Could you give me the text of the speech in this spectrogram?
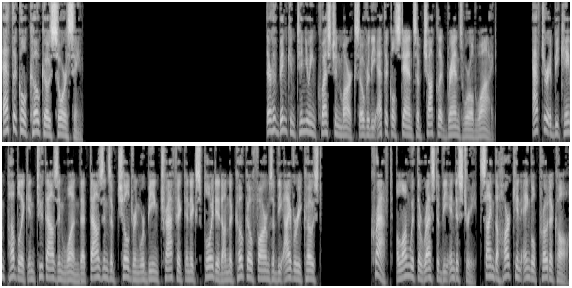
Ethical cocoa sourcing There have been continuing question marks over the ethical stance of chocolate brands worldwide. After it became public in 2001 that thousands of children were being trafficked and exploited on the cocoa farms of the Ivory Coast, Kraft, along with the rest of the industry, signed the Harkin-Engel Protocol,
